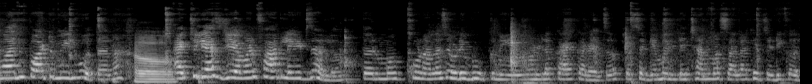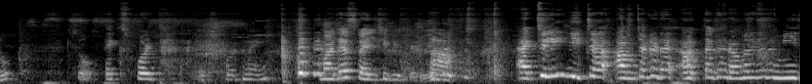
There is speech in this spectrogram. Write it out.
वन पॉट मील होता ना? हो. ऍक्च्युली आज जेवण फार लेट झालं. तर मग कोणालाच एवढी भूक नाही. म्हटलं काय करायचं? तर सगळे म्हणले छान मसाला खिचडी करू. सो एक्सपर्ट एक्सपर्ट नाही. माझ्या स्टाईलची खिचडी. हा. ऍक्च्युली हिच्या आमच्याकडे आता घरामध्ये कसं मी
